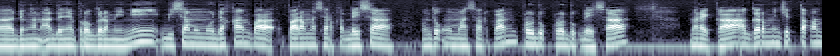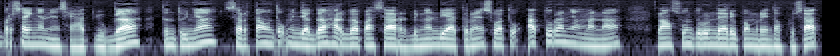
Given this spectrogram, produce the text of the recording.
e, dengan adanya program ini bisa memudahkan para, para masyarakat desa untuk memasarkan produk-produk desa mereka agar menciptakan persaingan yang sehat juga tentunya serta untuk menjaga harga pasar dengan diaturnya suatu aturan yang mana langsung turun dari pemerintah pusat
